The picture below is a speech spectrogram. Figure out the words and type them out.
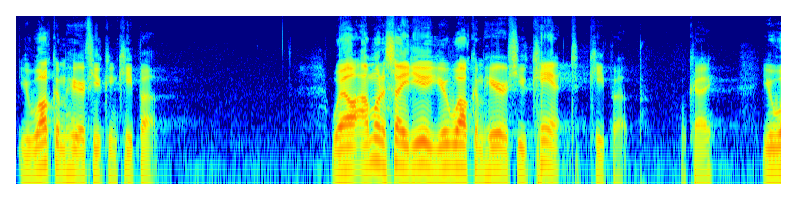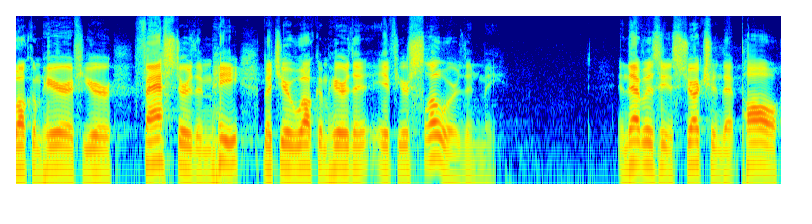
You're welcome here if you can keep up. Well, I'm going to say to you, you're welcome here if you can't keep up, okay? You're welcome here if you're faster than me, but you're welcome here if you're slower than me. And that was the instruction that Paul,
